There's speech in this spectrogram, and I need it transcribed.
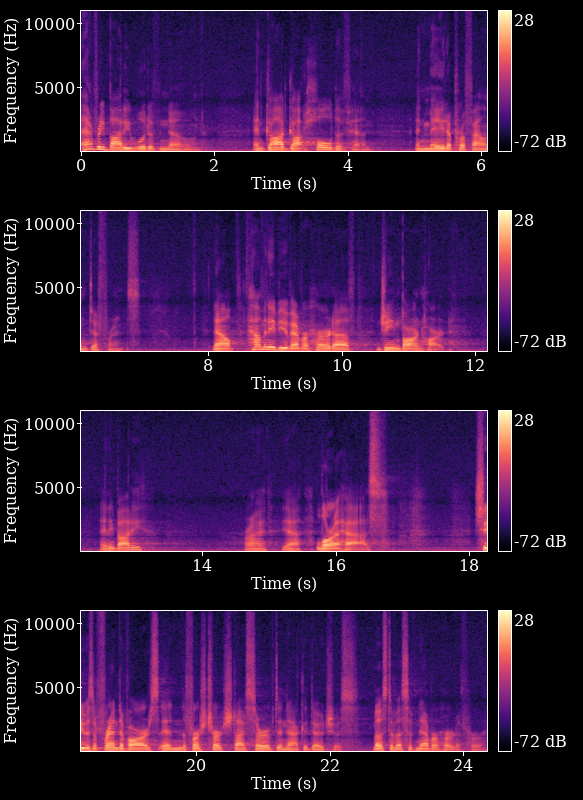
everybody would have known, and God got hold of him and made a profound difference. Now, how many of you have ever heard of Jean Barnhart? Anybody? Right? Yeah. Laura has. She was a friend of ours in the first church I served in Nacogdoches. Most of us have never heard of her.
